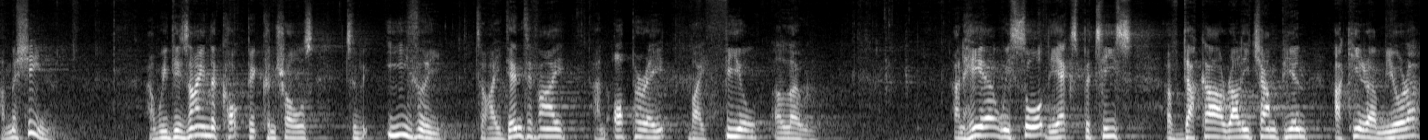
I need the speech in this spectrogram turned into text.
and machine. And we designed the cockpit controls to easily to identify and operate by feel alone. And here we sought the expertise of Dakar rally champion Akira Miura,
